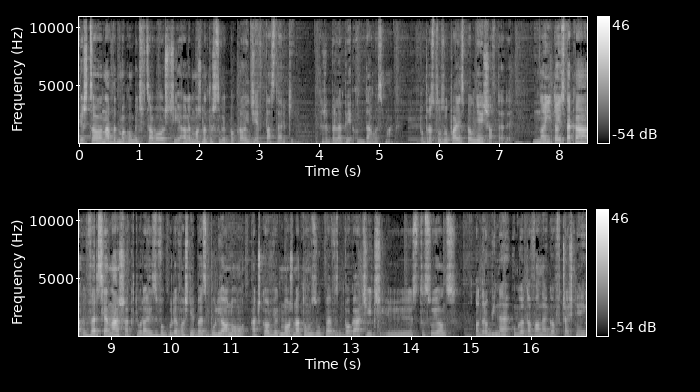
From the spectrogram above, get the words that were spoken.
Wiesz co, nawet mogą być w całości, ale można też sobie pokroić je w plasterki, żeby lepiej oddały smak. Po prostu zupa jest pełniejsza wtedy. No i to jest taka wersja nasza, która jest w ogóle właśnie bez bulionu, aczkolwiek można tą zupę wzbogacić, yy, stosując odrobinę ugotowanego wcześniej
